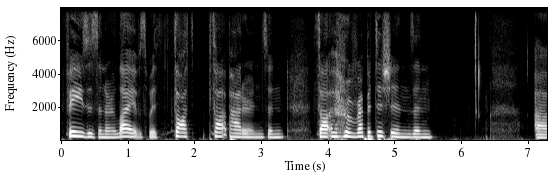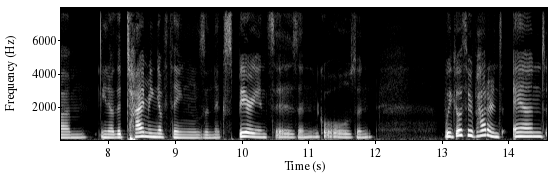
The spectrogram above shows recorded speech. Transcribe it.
phases in our lives with thoughts thought patterns and thought repetitions and um you know the timing of things and experiences and goals and we go through patterns. And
